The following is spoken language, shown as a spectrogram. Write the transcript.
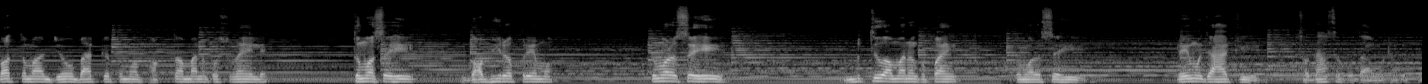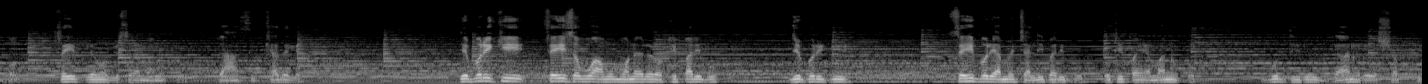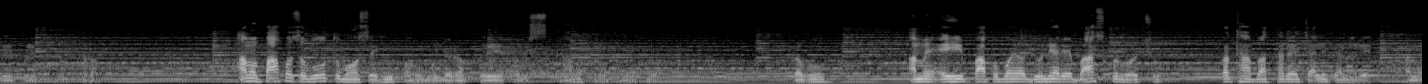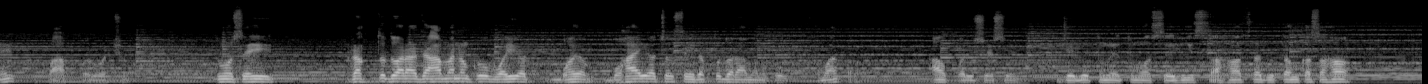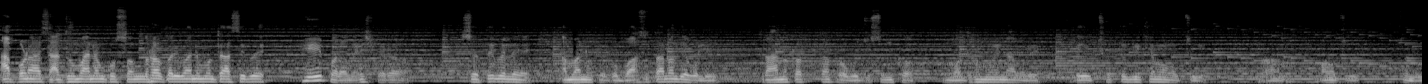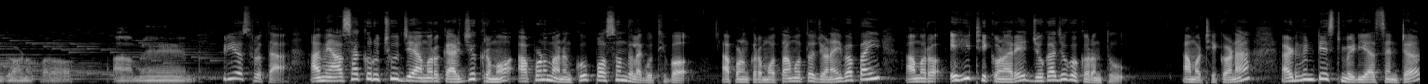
ବର୍ତ୍ତମାନ ଯେଉଁ ବାକ୍ୟ ତୁମ ଭକ୍ତମାନଙ୍କୁ ଶୁଣାଇଲେ ତୁମ ସେହି ଗଭୀର ପ୍ରେମ ତୁମର ସେହି ମୃତ୍ୟୁ ଆମମାନଙ୍କ ପାଇଁ ତୁମର ସେହି ପ୍ରେମ ଯାହାକି ସଦାସର୍ବଦା ଆମଠାରେ ଥିବ ସେହି ପ୍ରେମ ବିଷୟ ମାନଙ୍କୁ ଯାହା ଶିକ୍ଷା ଦେଲେ। ଯେପରିକି ସେହି ସବୁ ଆମ ମନରେ ରଖିପାରିବୁ ଯେପରିକି ସେହିପରି ଆମେ ଚାଲିପାରିବୁ ଏଥିପାଇଁ ଏମାନଙ୍କୁ ବୁଦ୍ଧିରେ ଜ୍ଞାନରେ ଶକ୍ତିରେ ପରିପୂର୍ଣ୍ଣ କର ଆମ ପାପ ସବୁ ତୁମ ସେହି ବହୁମୂଲ୍ୟ ରକ୍ତରେ ପରିଷ୍କାର କରିଦିଅ ପ୍ରଭୁ ଆମେ ଏହି ପାପମୟ ଦୁନିଆରେ ବାସ କରୁଅଛୁ କଥାବାର୍ତ୍ତାରେ ଚାଲିଚାଲରେ ଅନେକ ପାପ କରୁଅଛୁ ତୁମ ସେହି ରକ୍ତ ଦ୍ୱାରା ଯାହାମାନଙ୍କୁ ବହି ବହାଇ ଅଛ ସେହି ରକ୍ତ ଦ୍ୱାରା ଆମମାନଙ୍କୁ କ୍ଷମା କର ଆଉ ପରିଶେଷ ଯେବେ ତୁମେ ତୁମ ସେହି ସହସ୍ର ସହ ଆପଣ ସାଧୁମାନଙ୍କୁ ସଂଗ୍ରହ କରିବା ନିମନ୍ତେ ଆସିବେ। ହେ ପରମେଶ୍ୱର ସେତେବେଳେ ଆମମାନଙ୍କୁ ଏକ ବାସସ୍ଥାନ ଦିଅ ବୋଲି ତ୍ରାଣକର୍ତ୍ତା ପ୍ରଭୁ ଯୀଶୁଙ୍କ ମଧୁରମୟ ନାମରେ ଏହି ଛୋଟ ବିକ୍ଷମ ଅଛି ଗ୍ରହଣ କର। ପ୍ରିୟ ଶ୍ରୋତା ଆମେ ଆଶା କରୁଛୁ ଯେ ଆମର କାର୍ଯ୍ୟକ୍ରମ ଆପଣମାନଙ୍କୁ ପସନ୍ଦ ଲାଗୁଥିବ। ଆପଣଙ୍କର ମତାମତ ଜଣାଇବା ପାଇଁ ଆମର ଏହି ଠିକଣାରେ ଯୋଗାଯୋଗ କରନ୍ତୁ। ଆମ ଠିକଣା Adventist Media Centre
